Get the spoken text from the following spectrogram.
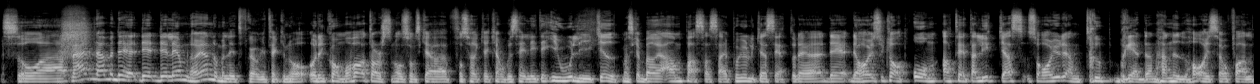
så eh, nej, nej, men det, det, det lämnar ju ändå med lite frågetecken och, och det kommer att vara ett Arsenal som ska försöka kanske se lite olika ut. Man ska börja anpassa sig på olika sätt och det, det, det har ju såklart, om Arteta lyckas så har ju den truppbredden han nu har i så fall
